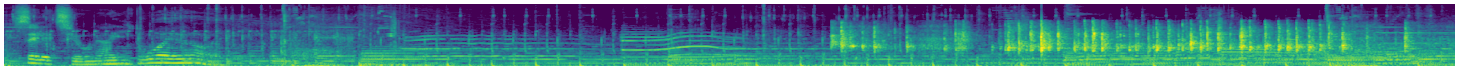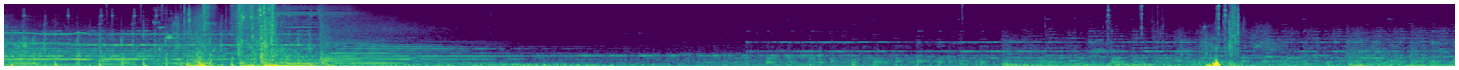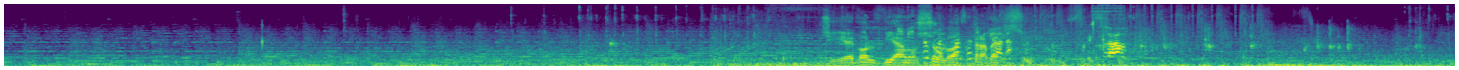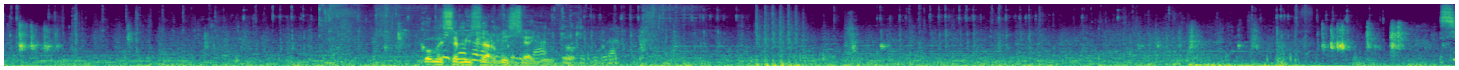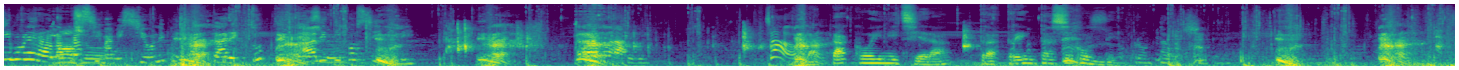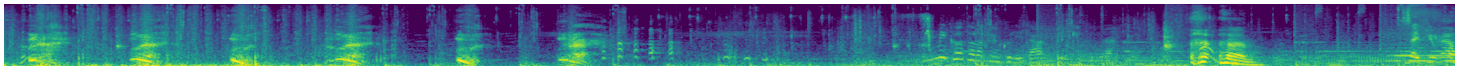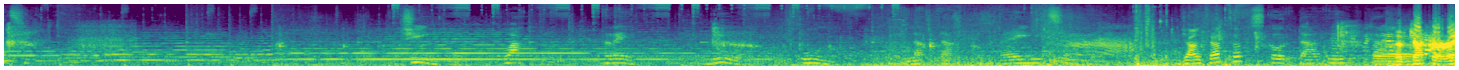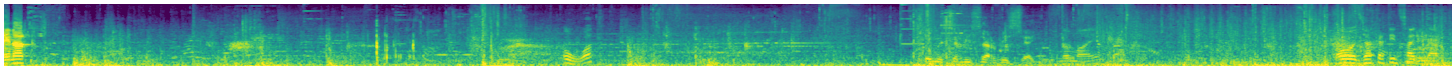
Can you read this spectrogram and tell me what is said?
Seleziona il tuo eroe. Evolviamo solo attraverso il conflitto. Come se mi servisse aiuto. Simulerò la prossima missione per evitare tutti i esiti possibili. Ciao. L'attacco inizierà tra 30 secondi. Sono pronta a uccidere. Mi godo la tranquillità finché dura. Sei più pazzo. 5, 4, 3, 2, 1. L'attacco è iniziato. Junkrat. Scortate il Eh, Del Junker Oh, what? Come se mi servisse aiuto. Non mai. Oh, Junkrat inside left.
